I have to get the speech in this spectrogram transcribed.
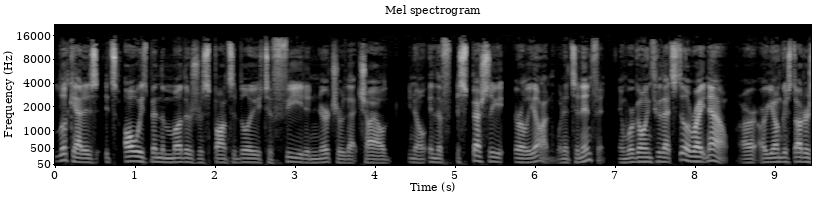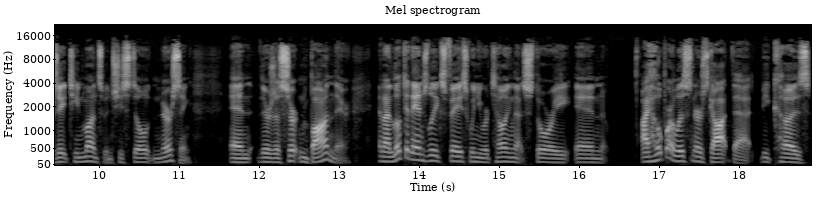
look at is it's always been the mother's responsibility to feed and nurture that child. You know, in the especially early on when it's an infant, and we're going through that still right now. Our our youngest daughter is 18 months and she's still nursing, and there's a certain bond there. And I looked at Angelique's face when you were telling that story, and I hope our listeners got that because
